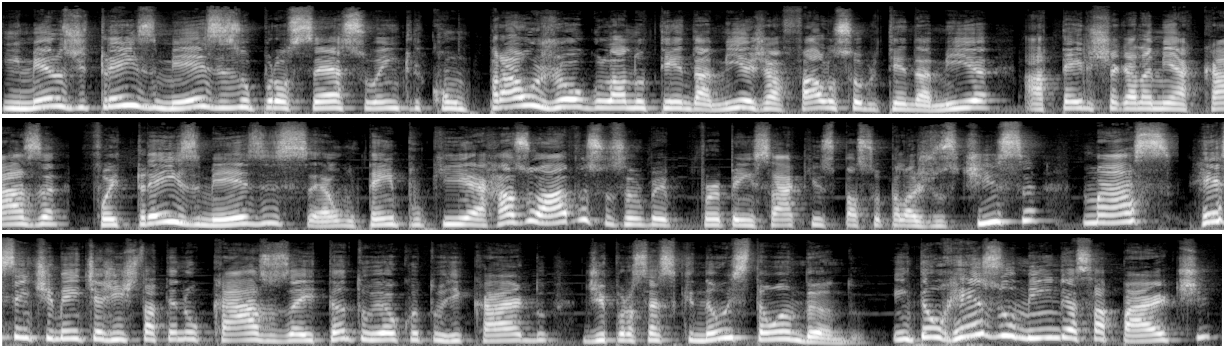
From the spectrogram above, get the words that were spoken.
Em menos de três meses o processo entre comprar o jogo lá no Tendamia, já falo sobre Tendamia, até ele chegar na minha casa casa. Foi três meses, é um tempo que é razoável se você for pensar que isso passou pela justiça, mas recentemente a gente tá tendo casos aí, tanto eu quanto o Ricardo, de processos que não estão andando. Então, resumindo essa parte,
